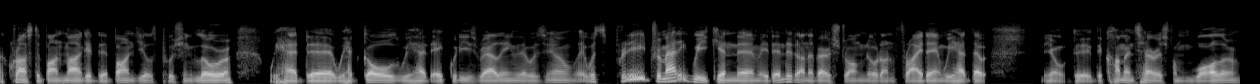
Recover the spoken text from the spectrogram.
across the bond market. The bond yields pushing lower. We had uh, we had gold, we had equities rallying. There was you know it was pretty dramatic week, and um, it ended on a very strong note on Friday. And we had that you know the the commentaries from Waller.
